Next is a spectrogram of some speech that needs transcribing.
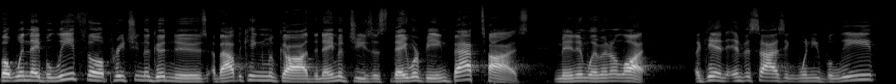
But when they believed Philip preaching the good news about the kingdom of God, the name of Jesus, they were being baptized, men and women alike. Again, emphasizing when you believe,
